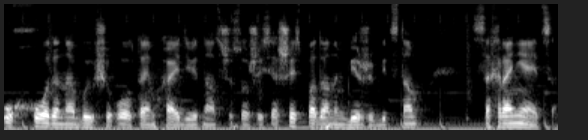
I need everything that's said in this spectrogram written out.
ухода на бывший all-time high 19666 по данным биржи Bitstamp сохраняется.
